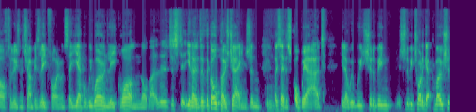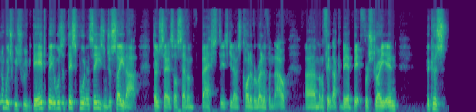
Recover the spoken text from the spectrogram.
after losing the Champions League final and say, yeah, but we were in League One. Not that. It's just you know the, the goalpost changed, and mm. like I say, the squad we had. You know, we, we should have been should have been trying to get promotion, which we, we did, but it was a disappointing season. Just say that. Don't say it's our seventh best. It's you know it's kind of irrelevant now, um, and I think that could be a bit frustrating because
